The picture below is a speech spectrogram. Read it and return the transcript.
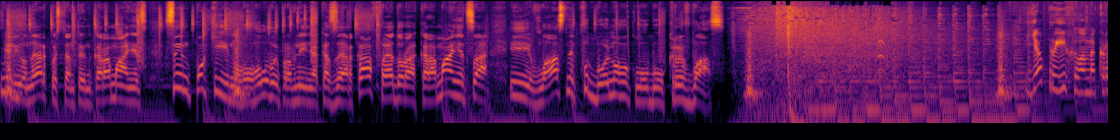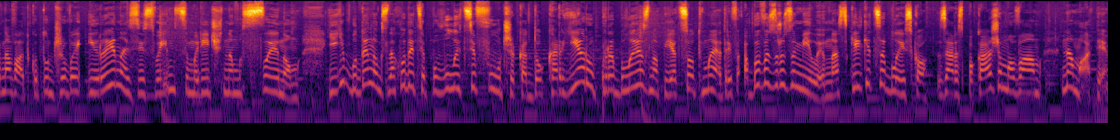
мільйонер Костянтин Караманець, син покійного голови правління КЗРК Федора Караманіца і власник футбольного клубу Кривбас. Я приїхала на карнаватку. Тут живе Ірина зі своїм семирічним сином. Її будинок знаходиться по вулиці Фучика. До кар'єру приблизно 500 метрів. Аби ви зрозуміли, наскільки це близько, зараз покажемо вам на мапі.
